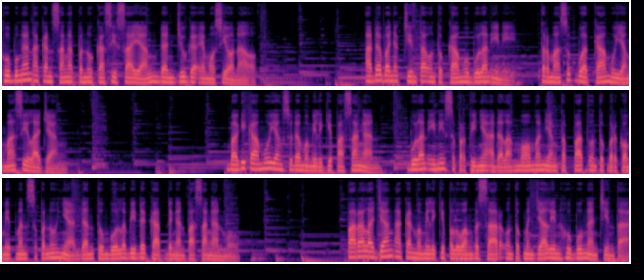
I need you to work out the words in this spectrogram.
Hubungan akan sangat penuh kasih sayang dan juga emosional. Ada banyak cinta untuk kamu bulan ini, termasuk buat kamu yang masih lajang. Bagi kamu yang sudah memiliki pasangan, bulan ini sepertinya adalah momen yang tepat untuk berkomitmen sepenuhnya dan tumbuh lebih dekat dengan pasanganmu. Para lajang akan memiliki peluang besar untuk menjalin hubungan cinta.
